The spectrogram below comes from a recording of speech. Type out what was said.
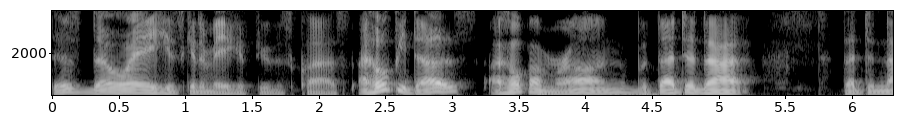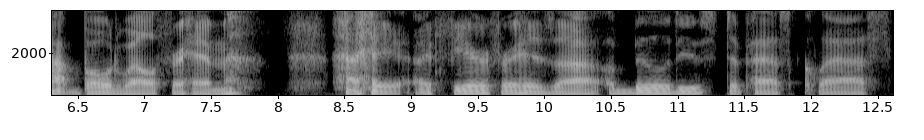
There's no way he's gonna make it through this class. I hope he does. I hope I'm wrong, but that did not that did not bode well for him. I I fear for his uh, abilities to pass class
